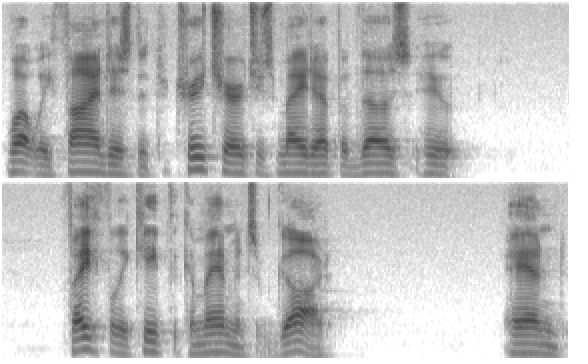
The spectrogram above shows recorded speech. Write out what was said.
what we find is that the true church is made up of those who faithfully keep the commandments of God and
